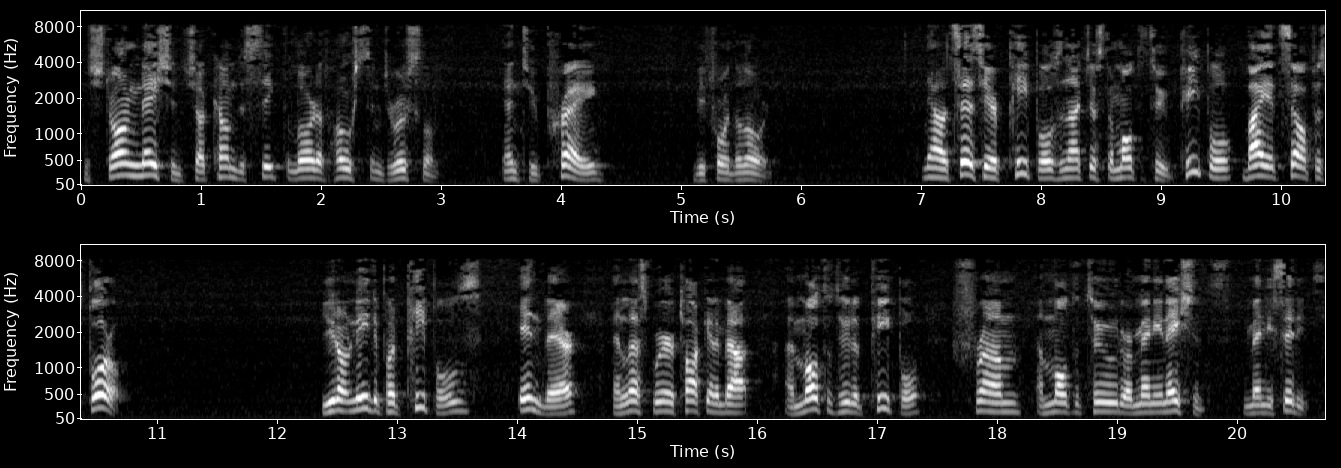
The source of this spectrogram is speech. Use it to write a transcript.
and strong nations shall come to seek the Lord of hosts in Jerusalem and to pray before the Lord. Now it says here peoples, not just a multitude. People by itself is plural. You don't need to put peoples in there unless we're talking about a multitude of people from a multitude or many nations, many cities.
